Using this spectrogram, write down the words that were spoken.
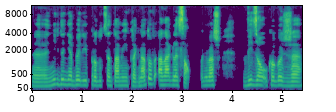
e, nigdy nie byli producentami impregnatów, a nagle są, ponieważ widzą u kogoś, że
